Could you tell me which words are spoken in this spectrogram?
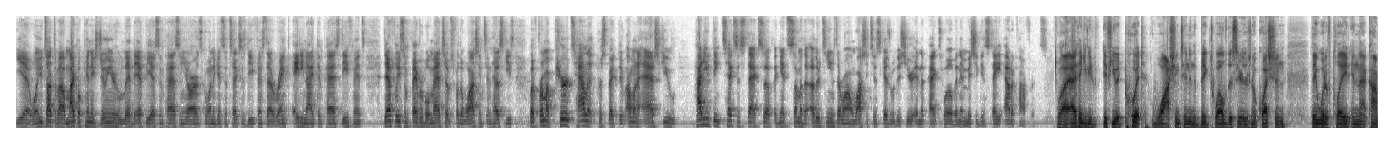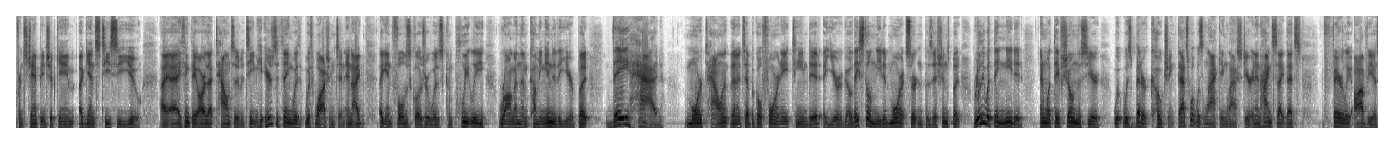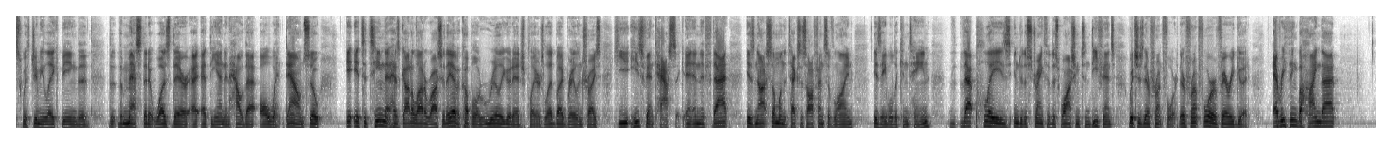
Yeah, well, you talked about Michael Penix Jr., who led the FBS in passing yards going against a Texas defense that ranked 89th in pass defense. Definitely some favorable matchups for the Washington Huskies. But from a pure talent perspective, I want to ask you how do you think Texas stacks up against some of the other teams that were on Washington's schedule this year in the Pac-12 and then Michigan State out of conference? Well, I think if you if you had put Washington in the Big 12 this year, there's no question they would have played in that conference championship game against TCU. I, I, think they are that talented of a team. Here's the thing with, with Washington, and I, again, full disclosure, was completely wrong on them coming into the year, but they had more talent than a typical 4 and 8 team did a year ago. They still needed more at certain positions, but really what they needed and what they've shown this year was better coaching. That's what was lacking last year. And in hindsight, that's fairly obvious with Jimmy Lake being the the, the mess that it was there at, at, the end and how that all went down. So it, it's a team that has got a lot of roster. They have a couple of really good edge players led by Bralen Trice. He he's fantastic. And, and if that is not someone the Texas offensive line is able to contain, that plays into the strength of this Washington defense, which is their front four. Their front four are very good. Everything behind that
